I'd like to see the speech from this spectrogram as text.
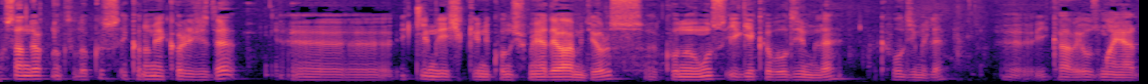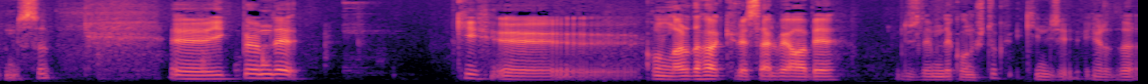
94.9 Ekonomi Ekoloji'de e, iklim değişikliğini konuşmaya devam ediyoruz. Konuğumuz İlgi Kıvılcım ile, Kıvılcım ile e, İKV uzman yardımcısı. E, ilk bölümdeki e, konular daha küresel ve AB düzleminde konuştuk. İkinci yarıda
